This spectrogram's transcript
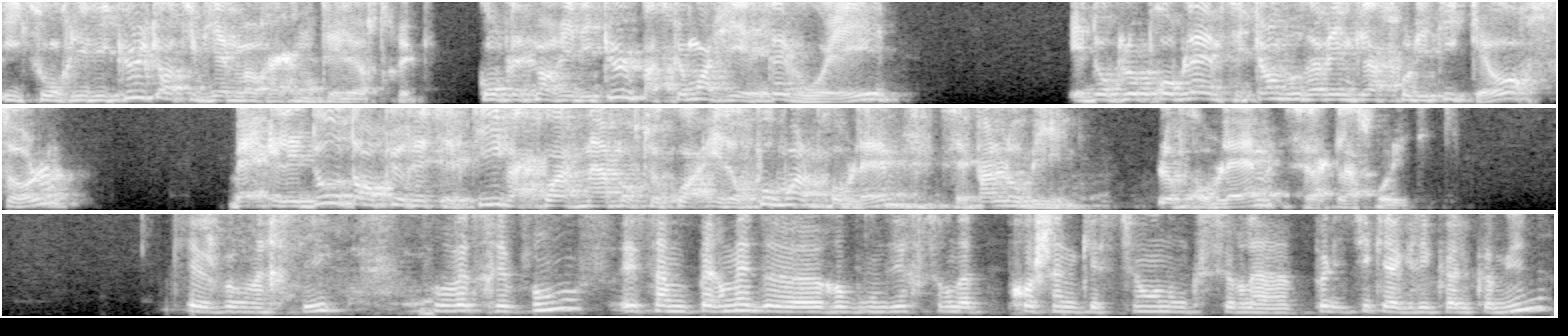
ils sont ridicules quand ils viennent me raconter leurs trucs. Complètement ridicules parce que moi, j'y étais, voyez. Et donc, le problème, c'est quand vous avez une classe politique qui est hors sol, ben, elle est d'autant plus réceptive à croire n'importe quoi. Et donc, pour moi, le problème, c'est pas le lobbying. Le problème, c'est la classe politique. Ok, je vous remercie pour votre réponse. Et ça me permet de rebondir sur notre prochaine question, donc sur la politique agricole commune.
